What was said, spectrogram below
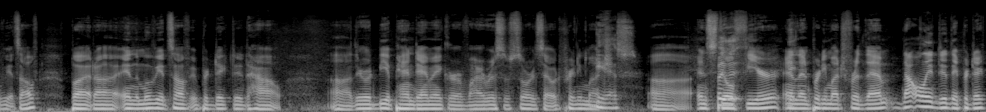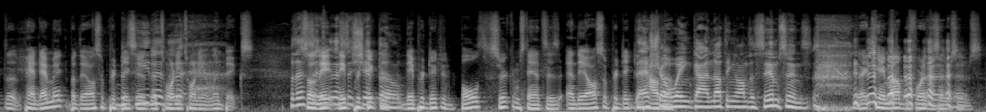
movie itself, but uh, in the movie itself, it predicted how uh, there would be a pandemic or a virus of sorts that would pretty much Yes. uh, instill it- fear, and then pretty much for them, not only did they predict the pandemic, but they also predicted see, the that- 2020 Olympics. But that's so the, they, that's they the predicted though. they predicted both circumstances, and they also predicted that how show the, ain't got nothing on The Simpsons. that came out before the Simpsons.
